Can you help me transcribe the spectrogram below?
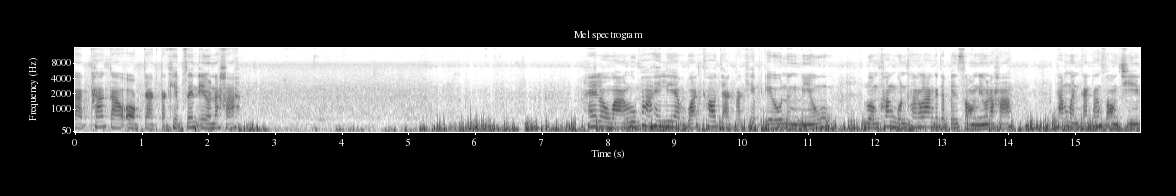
ตัดผ้ากาวออกจากตะเข็บเส้นเอวนะคะให้เราวางรูปผ้าให้เรียบวัดเข้าจากตะเข็บเอวหนึ่งนิ้ว รวมข้างบนข้างล่างก็จะเป็นสองนิ้วนะคะทำเหมือนกันทั้งสองชิ้น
